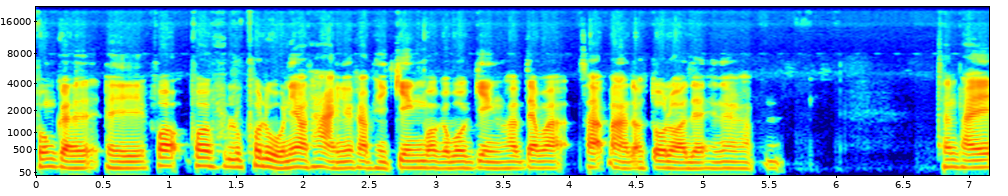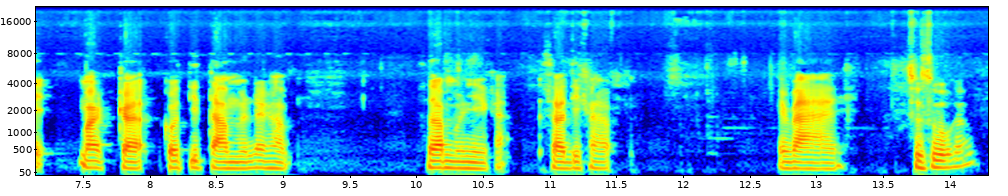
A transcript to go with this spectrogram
ผมก็ไอ้พอพอพอรู้แนวทางอยู่ครับให้เก่งบ่ก็บ่เก่งครับ แต่ว่าสามารถเอาตัวรอดได้นะครับ ท่านไผมักก็กดติดตามไว้ด้วยครับสำหรับมื้อนี้ก็สวัสดีครับบ๊ายบายสู้ๆครับ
